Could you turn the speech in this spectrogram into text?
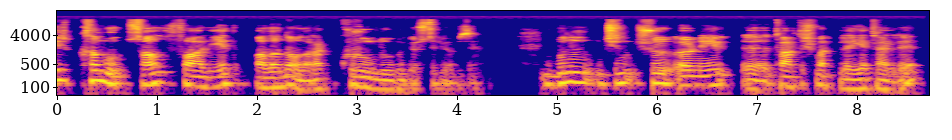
bir kamusal faaliyet alanı olarak kurulduğunu gösteriyor bize. Bunun için şu örneği e, tartışmak bile yeterli.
